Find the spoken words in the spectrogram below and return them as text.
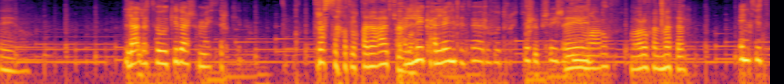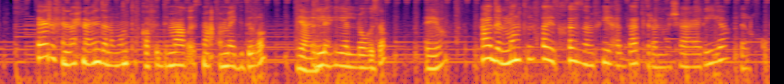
أيوه. لا لا تسوي كذا عشان ما يصير كذا ترسخت القناعات جوا خليك على اللي انت تعرف وتروح تجرب شيء جديد. إيه معروف معروف المثل. انت تعرف إنه إحنا عندنا منطقة في الدماغ اسمها أميجدلا يعني؟ اللي هي اللوزة. أيوه. هذه المنطقة يتخزن فيها الذاكرة المشاعرية للخوف.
